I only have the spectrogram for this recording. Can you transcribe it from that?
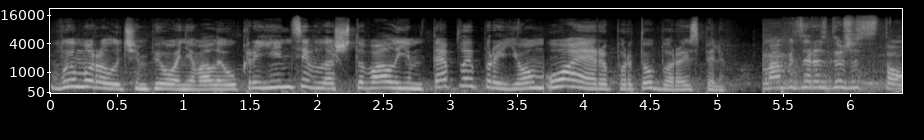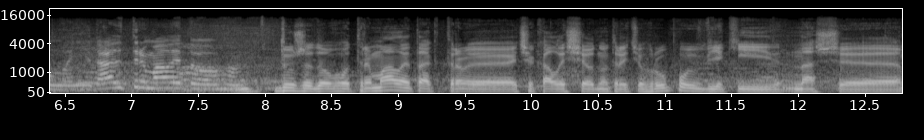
виморили чемпіонів, але українці влаштували їм теплий прийом у аеропорту Бориспіль. Мабуть, зараз дуже стомлені, да? тримали довго. Дуже довго тримали. Так е, чекали ще одну третю групу, в якій наші е,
